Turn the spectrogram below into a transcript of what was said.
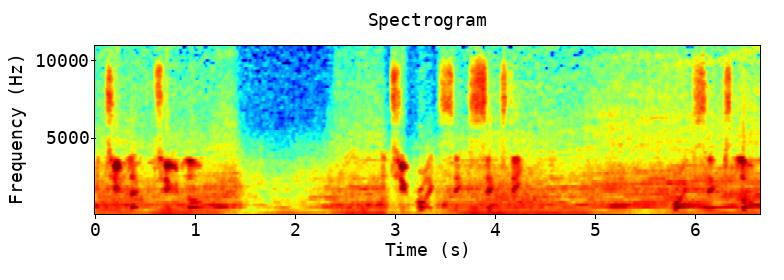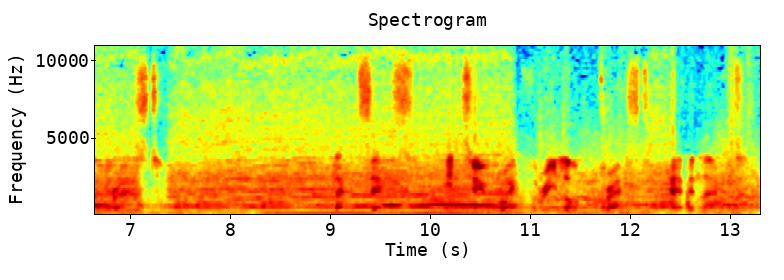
Into left two long. Into right six 60. Right six long crest. Left six. Into right three long crest. Hairpin left.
